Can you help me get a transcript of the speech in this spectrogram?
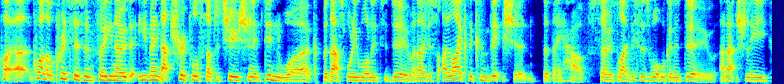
quite uh, quite a lot of criticism for you know that he made that triple substitution. It didn't work, but that's what he wanted to do. And I just I like the conviction that they have. So it's like this is what we're going to do. And actually,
